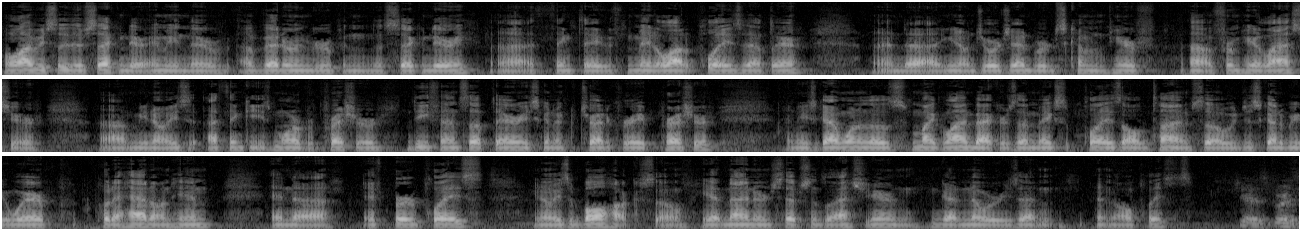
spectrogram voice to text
Well, obviously their secondary. I mean, they're a veteran group in the secondary. Uh, I think they've made a lot of plays out there, and uh, you know George Edwards coming here uh, from here last year. Um, you know, he's I think he's more of a pressure defense up there. He's going to try to create pressure, and he's got one of those Mike linebackers that makes plays all the time. So we just got to be aware, put a hat on him, and uh, if Byrd plays, you know, he's a ball hawk. So he had nine interceptions last year, and got to know where he's at in, in all places. As far as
